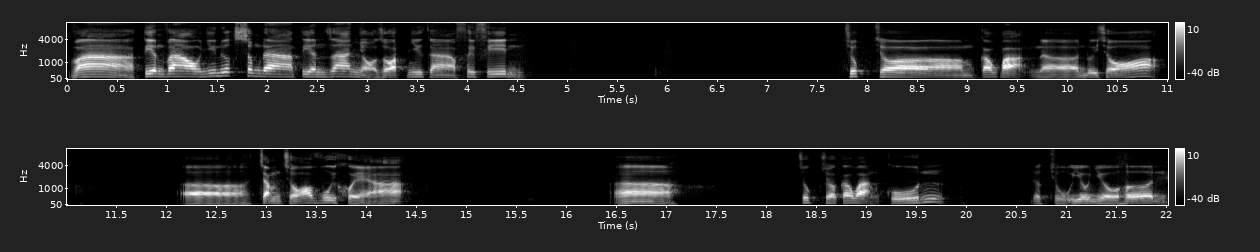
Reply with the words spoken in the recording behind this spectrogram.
và tiền vào như nước sông Đà tiền ra nhỏ giọt như cà phê phin. Chúc cho các bạn uh, nuôi chó uh, chăm chó vui khỏe. À, chúc cho các bạn cún được chủ yêu nhiều hơn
